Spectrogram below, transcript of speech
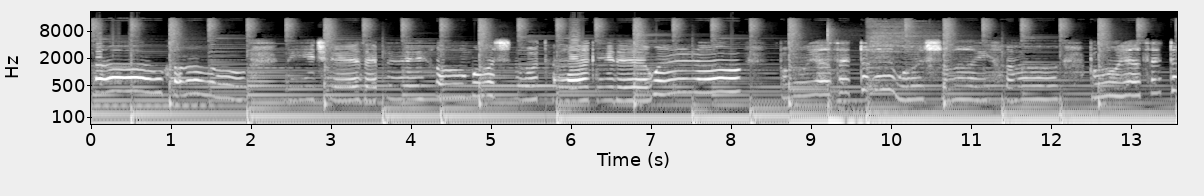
候，你却在背后没收他给的温柔。不要再对我说以后，不要再对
